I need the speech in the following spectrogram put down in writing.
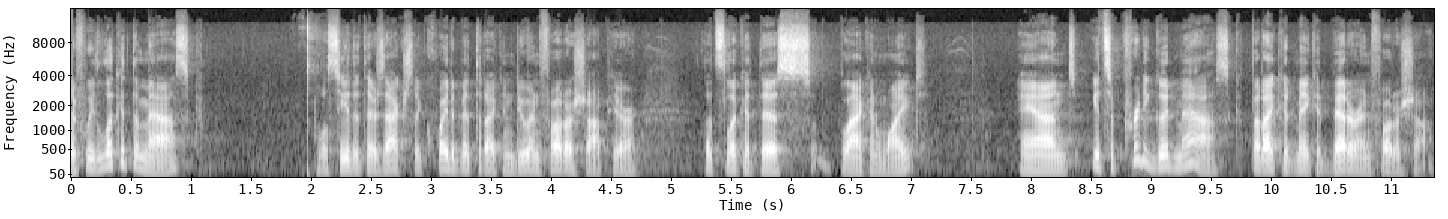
if we look at the mask, we'll see that there's actually quite a bit that I can do in Photoshop here. Let's look at this black and white. And it's a pretty good mask, but I could make it better in Photoshop.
